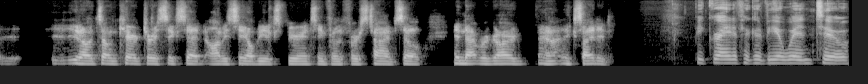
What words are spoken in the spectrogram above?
you know its own characteristics that obviously I'll be experiencing for the first time. So in that regard, uh, excited. Be great if it could be a win too.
